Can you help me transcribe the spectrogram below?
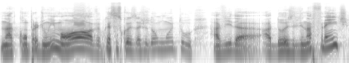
na compra de um imóvel, porque essas coisas ajudam muito a vida a dois ali na frente,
